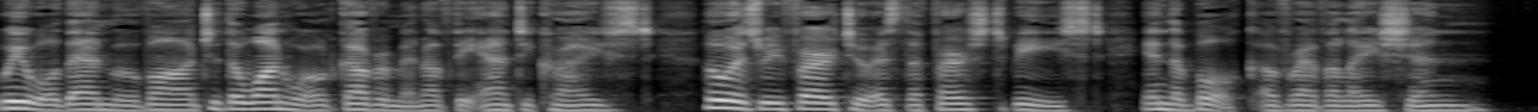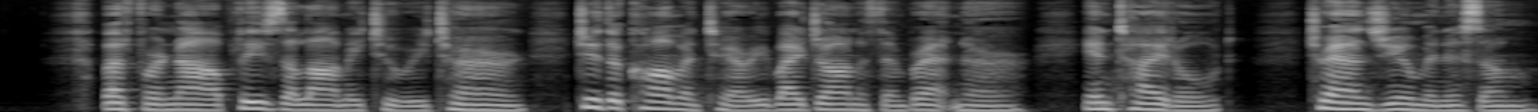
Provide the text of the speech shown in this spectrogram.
We will then move on to the one world government of the Antichrist, who is referred to as the first beast in the book of Revelation. But for now, please allow me to return to the commentary by Jonathan Brentner entitled Transhumanism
